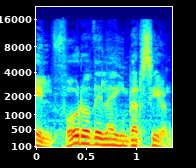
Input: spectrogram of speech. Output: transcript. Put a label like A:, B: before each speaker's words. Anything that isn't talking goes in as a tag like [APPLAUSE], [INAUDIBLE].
A: el foro de la inversión.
